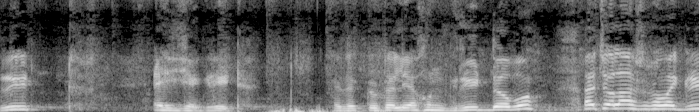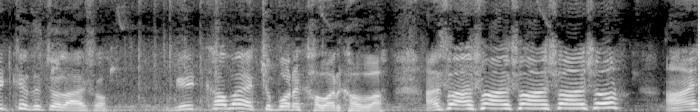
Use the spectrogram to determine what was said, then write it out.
grid এই যে গ্রিড এদের টোটালি এখন গ্রিড দেবো। হ্যাঁ চলে আসো সবাই গ্রিড খেতে চলে আসো। গ্রিড খাবা, একটু পরে খাবার খাবা। আসো আসো আসো আসো আসো। আয়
